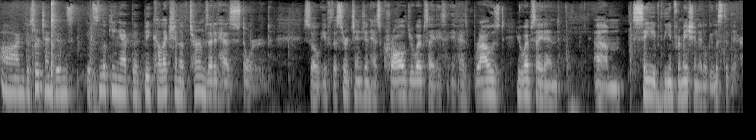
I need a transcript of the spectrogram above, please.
on the search engines, it's looking at the big collection of terms that it has stored. So if the search engine has crawled your website, if it has browsed your website and um, saved the information, it'll be listed there.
